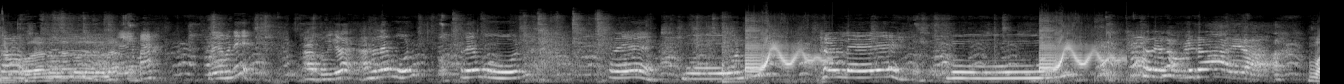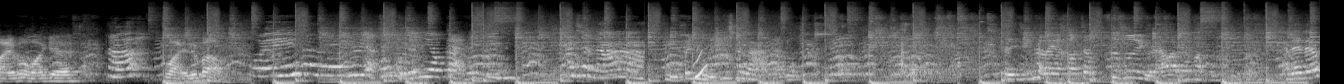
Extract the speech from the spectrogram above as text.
ชอบรู้แล้วรู้แล้วรู้แล้วรู้แล้วทะเลมาทะเลมานี่อ่าตรงนี้ก็ได้อะทะเลหมุนทะเลหมุน ทะเลหมุนทะเลหมุนทะเลทำไม่ได้อะไหวเปล่าวะแก ฮะไหวหรือเปล่าเฮ้ยทะเลพี่อยากให้หนูได้มีโอกาสได้กินให้ชนะหนูเป็นหนูที่ฉลาดนะลูกแต่จริงๆทะเลเขาจะซื่อๆอยู่แล้วอะในความเป็นจริงทะเลเร็ว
